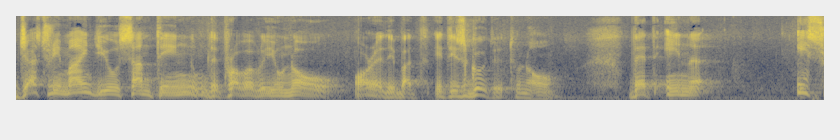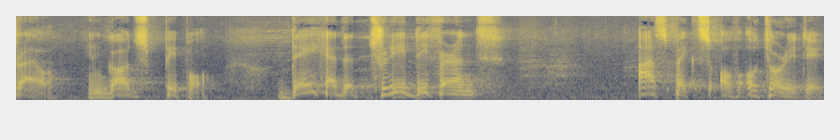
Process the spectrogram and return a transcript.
just remind you something that probably you know already, but it is good to know that in Israel, in God's people, they had three different aspects of authority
